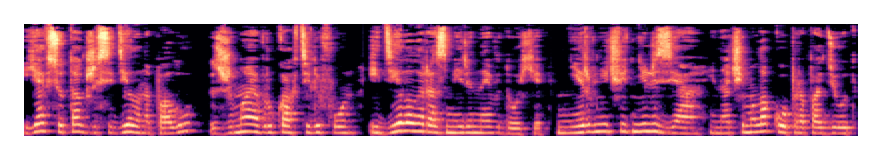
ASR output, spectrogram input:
Я все так же сидела на полу, сжимая в руках телефон, и делала размеренные вдохи. Нервничать нельзя, иначе молоко пропадет,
